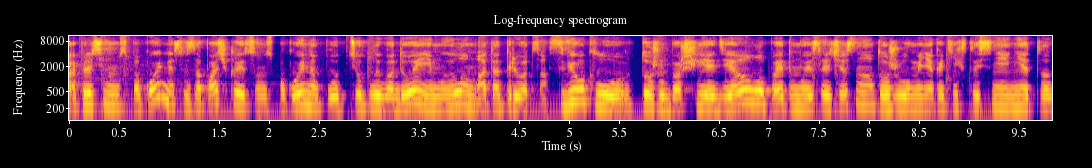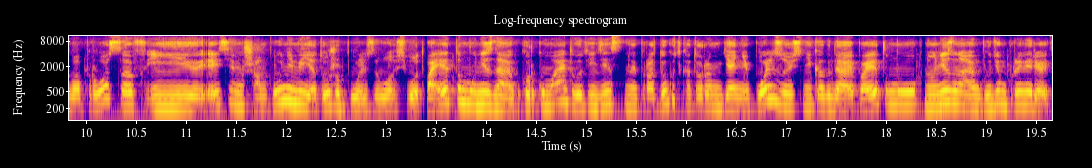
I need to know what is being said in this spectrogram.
апельсином спокойно, если запачкается, он спокойно под теплой водой и мылом ототрется. Свеклу тоже борщи я делала, поэтому, если честно, тоже у меня каких-то с ней нет вопросов. И этим шампунями я тоже пользовалась. Вот. Поэтому, не знаю, куркума это вот единственный продукт, которым я не пользуюсь никогда. И поэтому, ну, не знаю, будем проверять.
